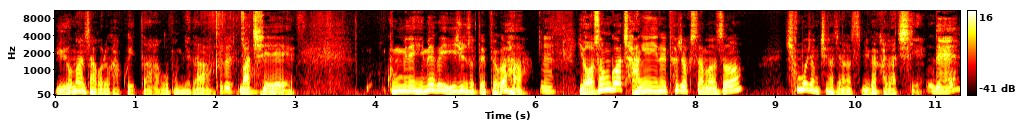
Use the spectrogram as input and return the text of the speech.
위험한 사고를 갖고 있다고 봅니다. 그렇죠. 마치 국민의힘의 그 이준석 대표가 네. 여성과 장애인을 표적 삼아서 혐오 정치를 하지 않았습니까? 갈라치기. 네.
